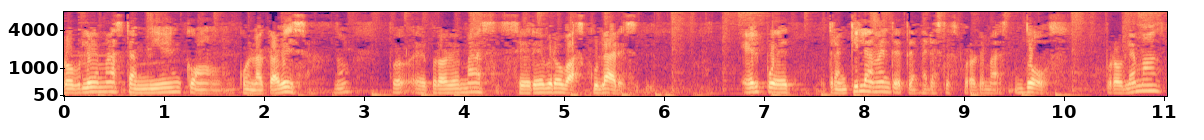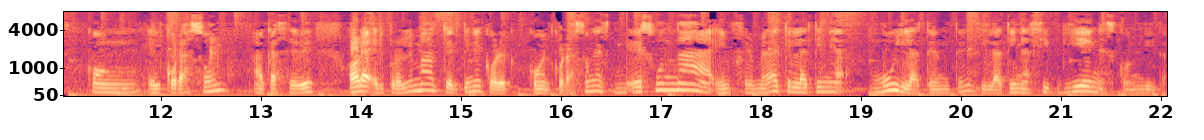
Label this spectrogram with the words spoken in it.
Problemas también con, con la cabeza, ¿no? Eh, problemas cerebrovasculares. Él puede tranquilamente tener estos problemas. Dos, problemas con el corazón, acá se ve. Ahora, el problema que él tiene con el corazón es, es una enfermedad que la tiene muy latente y la tiene así bien escondida.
